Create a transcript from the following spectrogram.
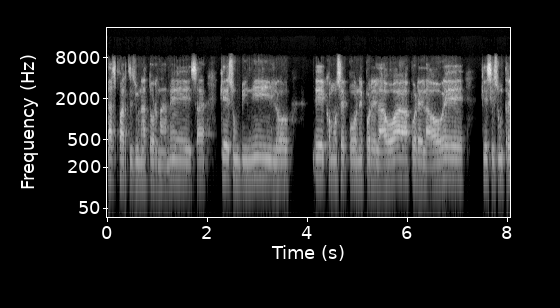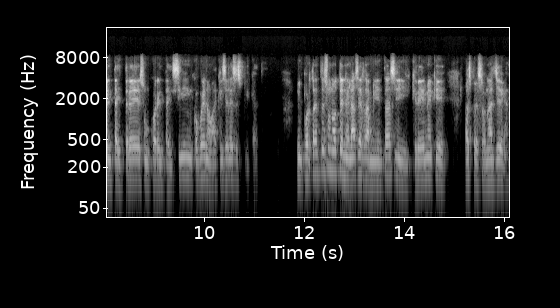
las partes de una tornamesa, qué es un vinilo, eh, cómo se pone por el lado A, por el lado B, que si es un 33, un 45, bueno, aquí se les explica. Lo importante es uno tener las herramientas y créeme que las personas llegan.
